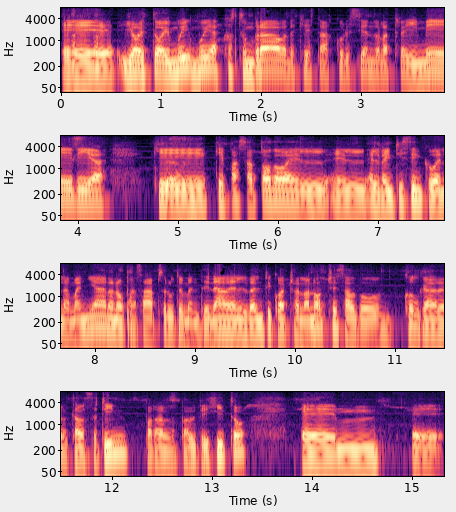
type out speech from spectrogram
Eh, yo estoy muy, muy acostumbrado de que está oscureciendo a las tres y media, que, que pasa todo el, el, el, 25 en la mañana, no pasa absolutamente nada en el 24 en la noche, salvo colgar el calcetín para el, para el viejito. Em, eh,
